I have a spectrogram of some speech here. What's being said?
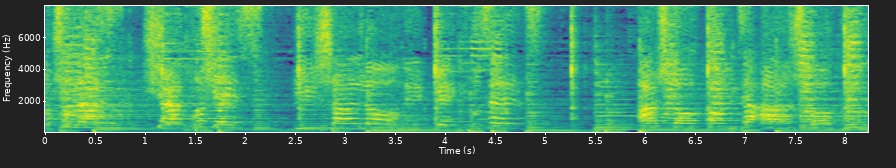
oczu blask, światło siest i szalony bieg serc, aż do końca, aż do krótko.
